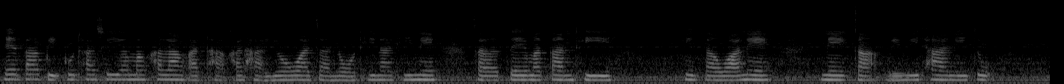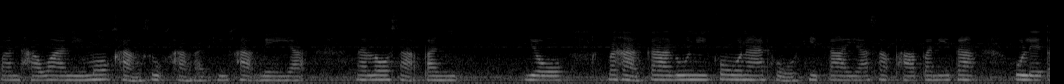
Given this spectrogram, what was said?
เอตาปิพุทธชยมังคลังอัฏฐคถาโยวาจาโนทินาทิเนสาเตมตันที หิตวะเน เนกะวิวิธานิจุ ปันทวานิโมขังสุขังอธิขะเมยะนโรสะปัญโย มหาการุณิโกนาโถหิตายะสัพพาปณิตังอุเลต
